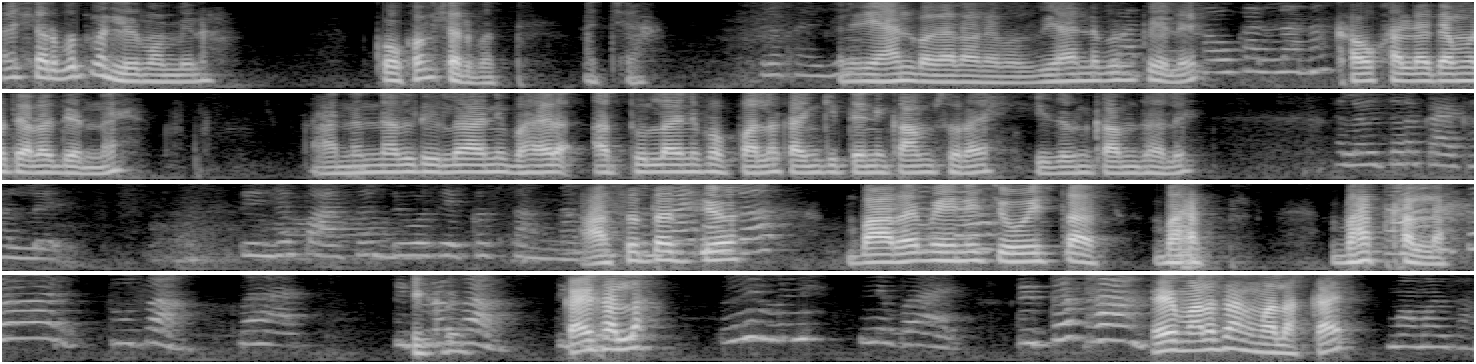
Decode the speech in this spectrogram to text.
अरे शरबत म्हटले मम्मीनं. कोकम शरबत. अच्छा. आणि विहान बघायला आलाय बघ. विहाननं पण पेले. खाऊ खाल्ला ना? खाऊ खाल्ला त्यामुळे त्याला देणं नाही. अनन्याला दिलं आणि बाहेर अतुलला आणि पप्पाला कारण की त्यांनी काम सुरू आहे. हे जाऊन काम विचारा काय खाल्लंय. तीनशे पासष्ट दिवस एकच सांगणार. असं तर ते? बारा महिने चोवीस तास. भात. भात खाल्ला. तू सांग. इकडे. तिकडे सांग. काय खाल्ला? तिथं सांग. ए मला सांग मला. काय? मामाला सांग.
